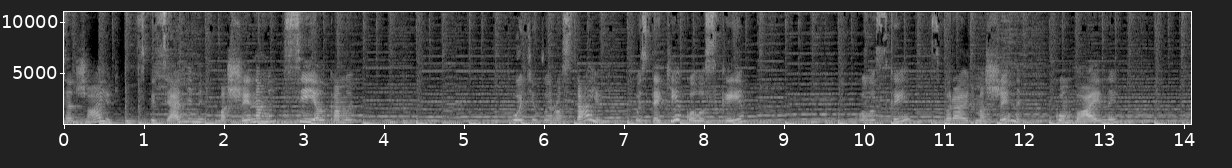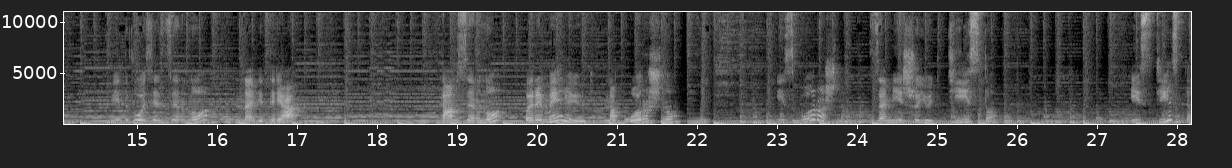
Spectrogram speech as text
саджають спеціальними машинами-сіялками. Потім виростають ось такі колоски. Колоски збирають машини, комбайни, відвозять зерно на вітряк. Там зерно перемелюють на борошно. Із борошна замішують тісто. Із тіста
